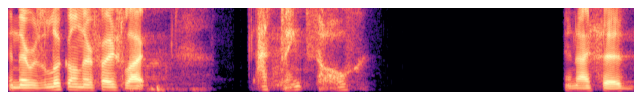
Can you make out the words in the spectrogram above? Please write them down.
And there was a look on their face like, I think so. And I said,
